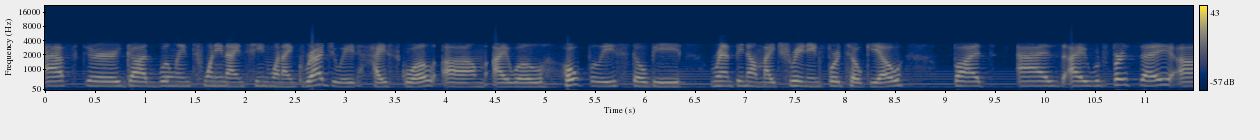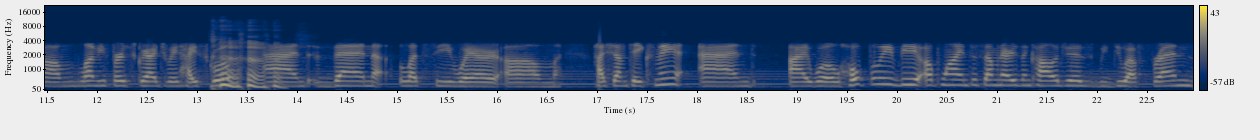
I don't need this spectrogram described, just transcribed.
after, God willing, 2019, when I graduate high school, um, I will hopefully still be ramping up my training for Tokyo. But as I would first say, um, let me first graduate high school, and then let's see where um, Hashem takes me. And I will hopefully be applying to seminaries and colleges. We do have friends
